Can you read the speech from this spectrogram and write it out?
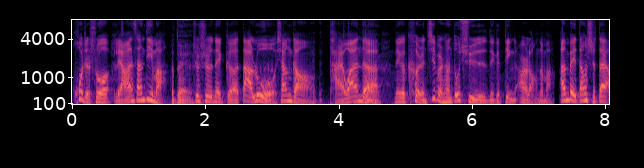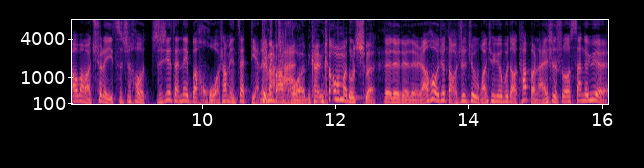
或者说两岸三地嘛，啊，对，就是那个大陆、香港、台湾的那个客人，基本上都去那个订二郎的嘛。安倍当时带奥巴马去了一次之后，直接在那把火上面再点了一点了把柴，一把火，你看，你看奥巴马都去了，对对对对，然后就导致就就完全约不到。他本来是说三个月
